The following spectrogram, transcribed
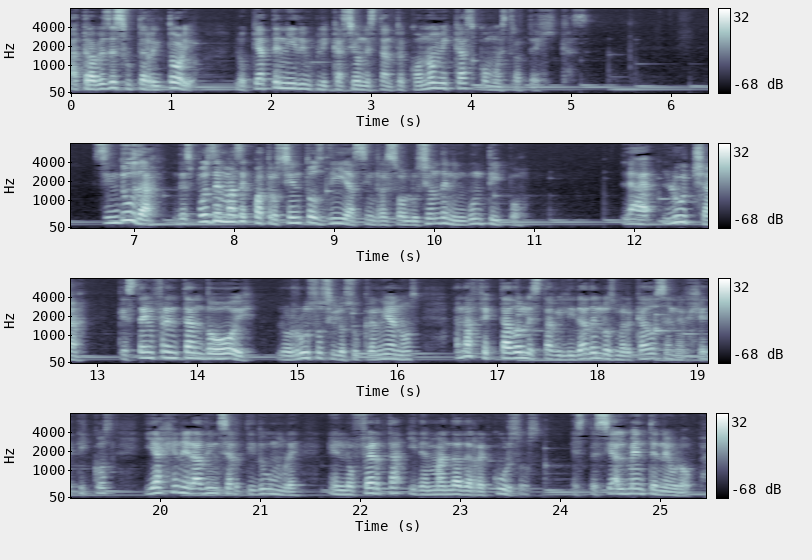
a través de su territorio, lo que ha tenido implicaciones tanto económicas como estratégicas. Sin duda, después de más de 400 días sin resolución de ningún tipo, la lucha que está enfrentando hoy los rusos y los ucranianos han afectado la estabilidad de los mercados energéticos y ha generado incertidumbre en la oferta y demanda de recursos, especialmente en Europa.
